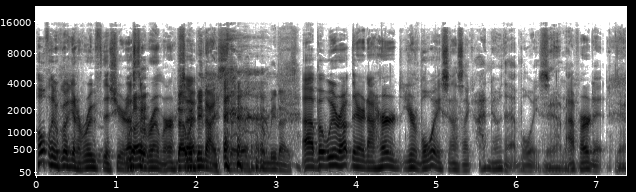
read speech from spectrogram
hopefully, we're going to get a roof this year. That's the rumor. That So- would be nice. Yeah, that would be nice. Uh, but we were up there and I heard your voice and I was like, I know that voice. Yeah. I've heard it. Yeah.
